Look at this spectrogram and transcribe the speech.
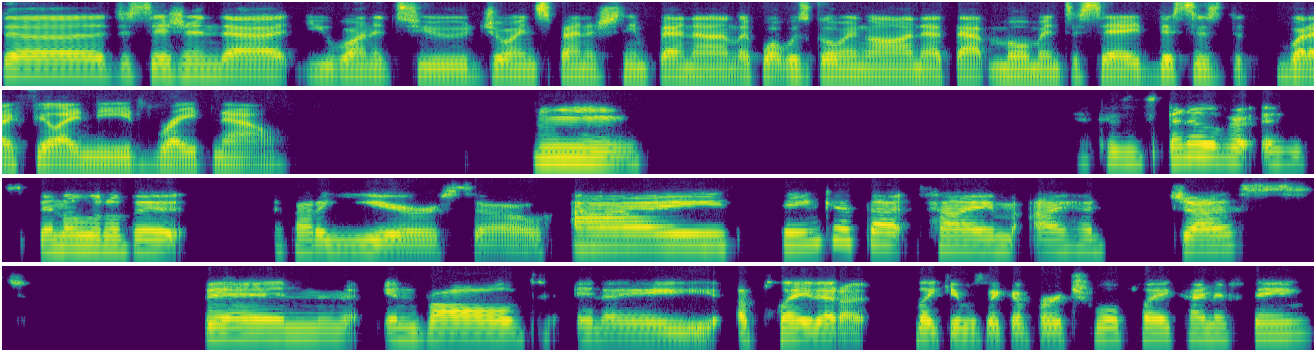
the decision that you wanted to join Spanish Sin Pena? And like what was going on at that moment to say, this is the, what I feel I need right now? Hmm. Because it's been over, it's been a little bit, about a year or so. I think at that time I had just been involved in a a play that I, like it was like a virtual play kind of thing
